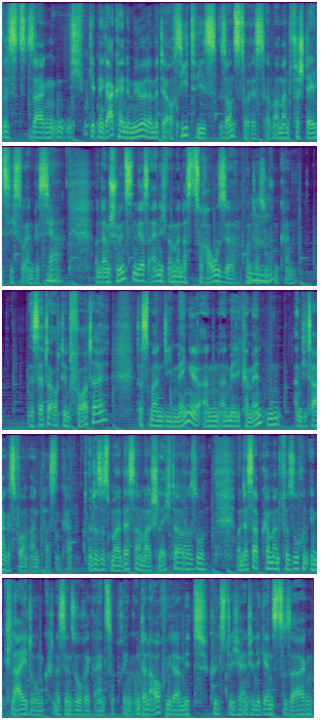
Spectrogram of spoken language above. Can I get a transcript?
willst sagen, ich gebe mir gar keine Mühe, damit er auch sieht, wie es sonst so ist. Aber man verstellt sich so ein bisschen. Ja. Und am schönsten wäre es eigentlich, wenn man das zu Hause untersuchen mhm. kann. Es hätte auch den Vorteil, dass man die Menge an, an Medikamenten an die Tagesform anpassen kann. Und das ist mal besser, mal schlechter oder so. Und deshalb kann man versuchen, in Kleidung eine Sensorik einzubringen und dann auch wieder mit künstlicher Intelligenz zu sagen,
